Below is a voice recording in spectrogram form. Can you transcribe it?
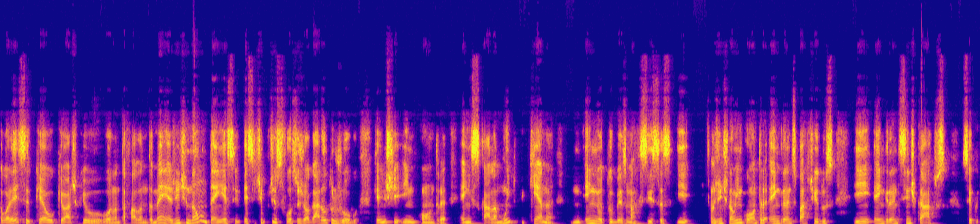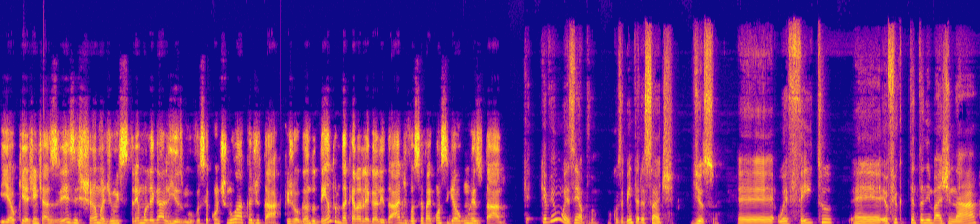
Agora, esse que é o que eu acho que o Orlando tá falando também, a gente não tem esse, esse tipo de esforço de jogar outro jogo que a gente encontra em escala muito pequena em youtubers marxistas e a gente não encontra em grandes partidos e em grandes sindicatos. E é o que a gente às vezes chama de um extremo legalismo. Você continua a acreditar que jogando dentro daquela legalidade você vai conseguir algum resultado. Quer, quer ver um exemplo? Uma coisa bem interessante disso? É, o efeito. É, eu fico tentando imaginar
